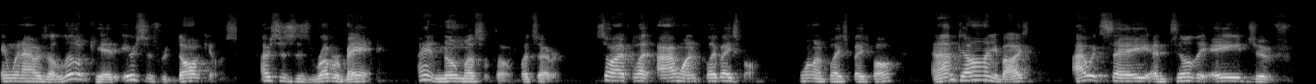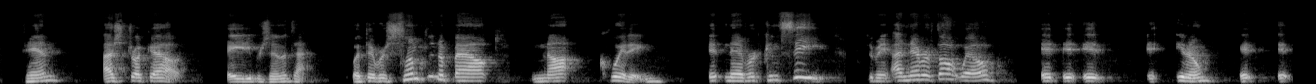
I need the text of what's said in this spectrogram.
And when I was a little kid, it was just ridiculous. I was just this rubber band. I had no muscle tone whatsoever. So I play. I wanted to play baseball. wanted to play baseball, and I'm telling you, boys, I would say until the age of ten, I struck out eighty percent of the time. But there was something about not quitting. It never conceived to me. I never thought, well, it, it, it, it you know, it, it,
